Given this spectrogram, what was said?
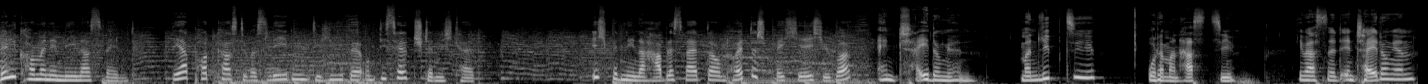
Willkommen in Nenas Welt, der Podcast übers Leben, die Liebe und die Selbstständigkeit. Ich bin Nina Hablesreiter und heute spreche ich über Entscheidungen. Man liebt sie oder man hasst sie. Ich weiß nicht, Entscheidungen.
